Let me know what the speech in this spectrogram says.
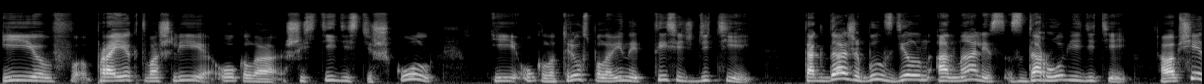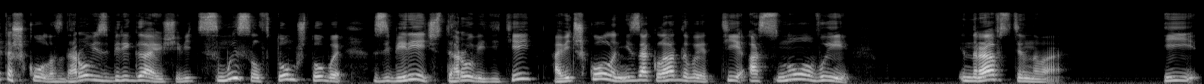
и в проект вошли около 60 школ и около трех с половиной тысяч детей. Тогда же был сделан анализ здоровья детей – а вообще это школа здоровье сберегающая. Ведь смысл в том, чтобы сберечь здоровье детей, а ведь школа не закладывает те основы нравственного и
